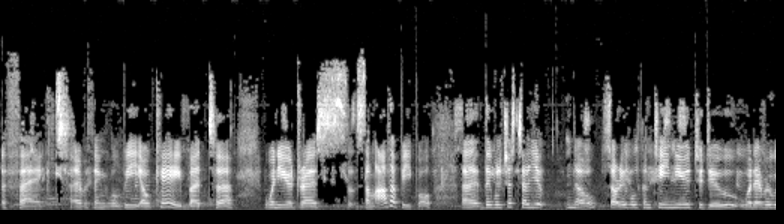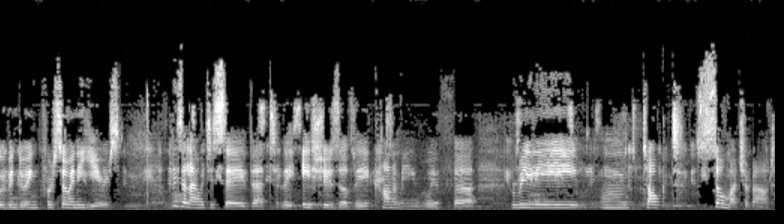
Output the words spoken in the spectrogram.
effect, everything will be okay. But uh, when you address some other people, uh, they will just tell you, no, sorry, we'll continue to do whatever we've been doing for so many years. Please allow me to say that the issues of the economy we've uh, really um, talked so much about.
